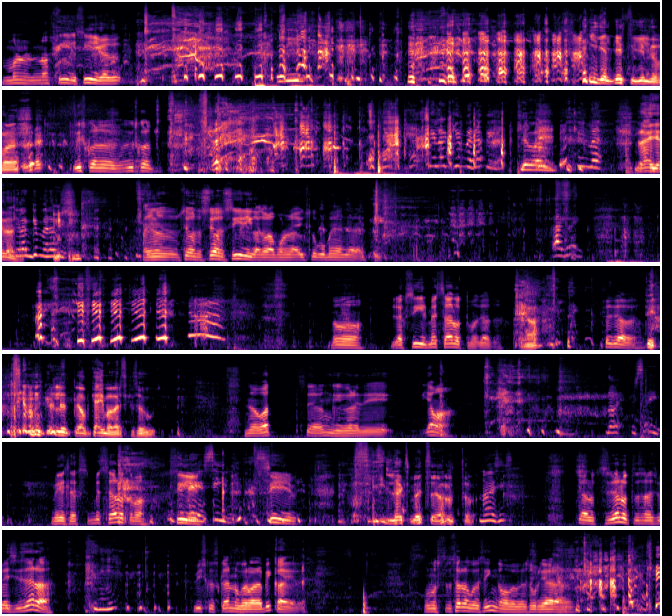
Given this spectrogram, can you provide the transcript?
No sí, sí. Ilgel kimsin Ilgel bana? Üç konu, üç konu. Kelam kim ben abi? Kelam. Kim ben? Näin jätä. Kelam kim ben abi? Se on, se on Siliga tuolla mun yksi luku mieleen. Agree. No läks siil metsa jalutama, tead või? jah, sa ei tea või? tean küll, et peab käima värskes õhus. no vot, see ongi kuradi jama. no mis sai? mees läks metsa jalutama, siil, siil siin läks metsa jalutama. no ja siis? jalutas, jalutas, alles väsis ära, nii. viskas kännu kõrvale pika ees. Unustas ära, kuidas hingama peab ja suri ära.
